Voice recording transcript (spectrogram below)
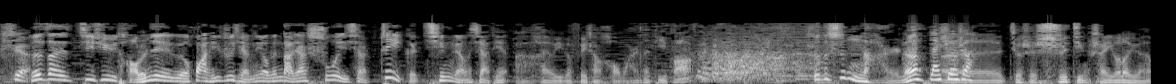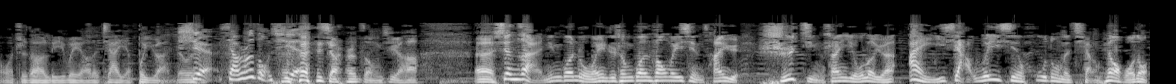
是。那在继续讨论这个话题之前呢，要跟大家说一下，这个清凉夏天啊，还有一个非常好玩的地方。说的是哪儿呢？来说说，呃，就是石景山游乐园。我知道离魏瑶的家也不远，是小时候总去，小时候总去哈。呃，现在您关注文艺之声官方微信，参与石景山游乐园爱一下微信互动的抢票活动。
